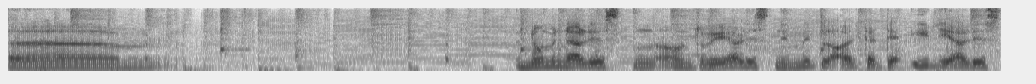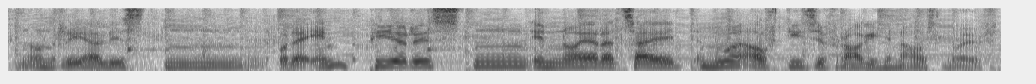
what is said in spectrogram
Ähm, Nominalisten und Realisten im Mittelalter, der Idealisten und Realisten oder Empiristen in neuerer Zeit nur auf diese Frage hinausläuft.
